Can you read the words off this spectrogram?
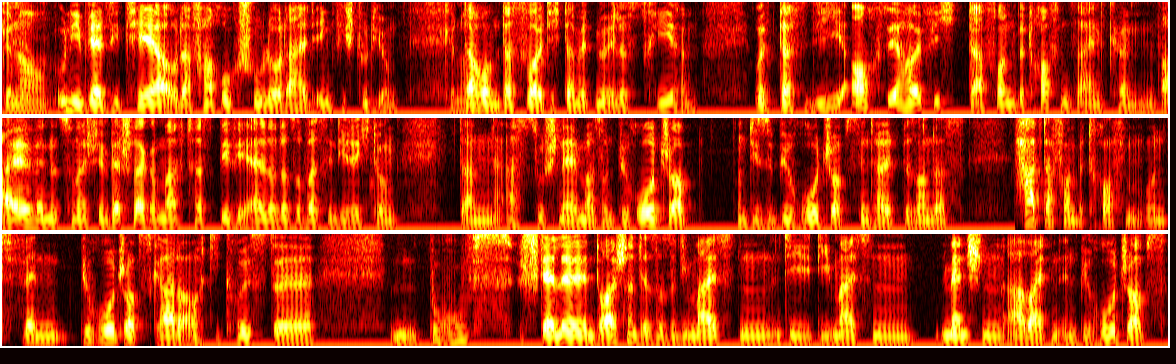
Genau. Universitär oder Fachhochschule oder halt irgendwie Studium. Genau. Darum, das wollte ich damit nur illustrieren. Und dass die auch sehr häufig davon betroffen sein könnten, weil wenn du zum Beispiel einen Bachelor gemacht hast, BWL oder sowas in die Richtung, dann hast du schnell mal so einen Bürojob und diese Bürojobs sind halt besonders hart davon betroffen. Und wenn Bürojobs gerade auch die größte Berufsstelle in Deutschland ist, also die meisten, die, die meisten Menschen arbeiten in Bürojobs,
